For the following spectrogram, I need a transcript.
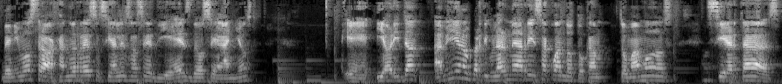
venimos trabajando en redes sociales hace 10, 12 años. Eh, y ahorita, a mí en lo particular me da risa cuando tomamos ciertas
